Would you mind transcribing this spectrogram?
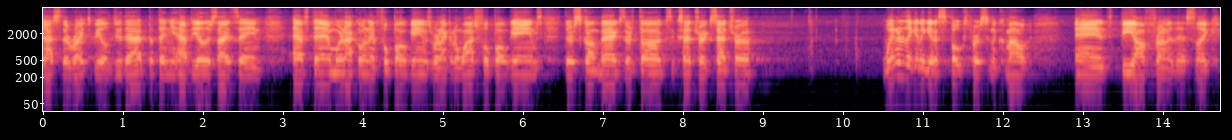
that's their right to be able to do that. But then you have the other side saying, F them, we're not going to football games, we're not going to watch football games, they're scumbags, they're thugs, etc., etc. When are they going to get a spokesperson to come out and be out front of this? Like,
